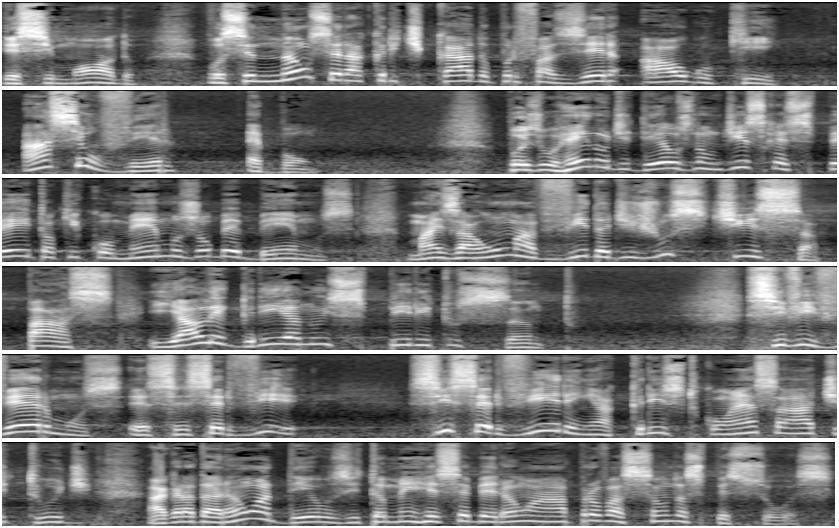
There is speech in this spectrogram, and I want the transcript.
Desse modo, você não será criticado por fazer algo que, a seu ver, é bom. Pois o reino de Deus não diz respeito ao que comemos ou bebemos, mas a uma vida de justiça, paz e alegria no Espírito Santo. Se vivermos, eh, se, servir, se servirem a Cristo com essa atitude, agradarão a Deus e também receberão a aprovação das pessoas.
